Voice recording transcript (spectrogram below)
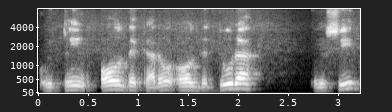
we clean all the caro all the dura, you see,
